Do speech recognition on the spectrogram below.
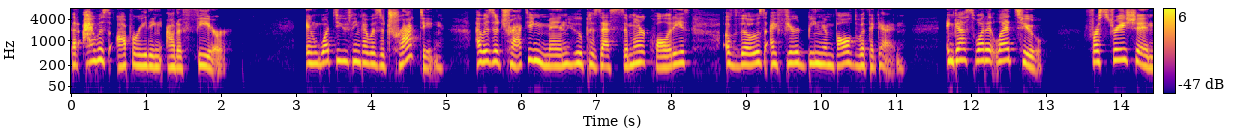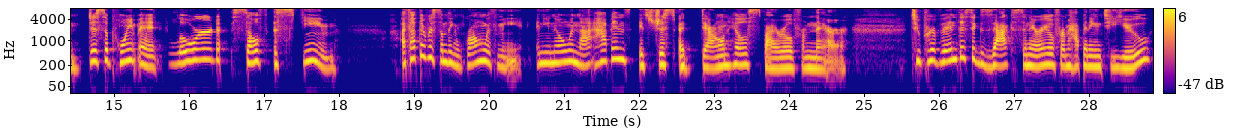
that I was operating out of fear. And what do you think I was attracting? I was attracting men who possessed similar qualities of those I feared being involved with again. And guess what it led to? Frustration, disappointment, lowered self esteem. I thought there was something wrong with me. And you know, when that happens, it's just a downhill spiral from there. To prevent this exact scenario from happening to you,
